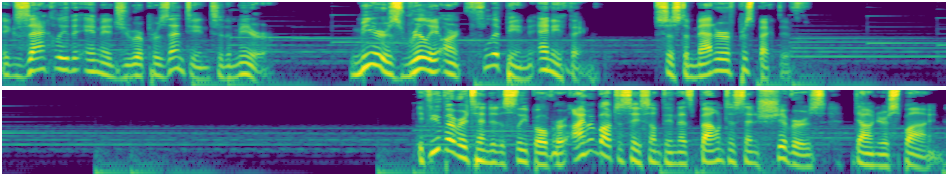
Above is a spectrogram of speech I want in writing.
Exactly the image you are presenting to the mirror. Mirrors really aren't flipping anything, it's just a matter of perspective. If you've ever attended a sleepover, I'm about to say something that's bound to send shivers down your spine.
